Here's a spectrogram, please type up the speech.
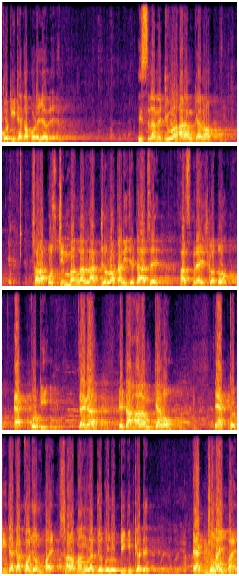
কোটি টাকা পড়ে যাবে। ইসলামে জুয়া হারাম কেন? সারা পশ্চিম বাংলার রাজ্য লটারি যেটা আছে ফার্স্ট প্রাইজ কত? এক কোটি। তাই না? এটা হারাম কেন? এক কোটি টাকা কজন পায়? সারা বাংলার যত লোক টিকিট কাটে, একজনাই পায়।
